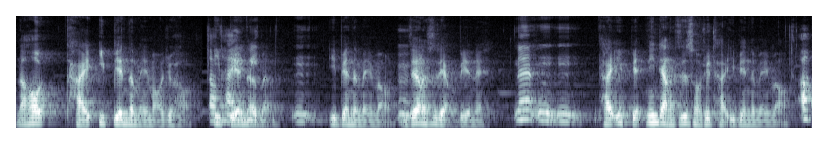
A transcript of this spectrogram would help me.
然后抬一边的眉毛就好，哦一一边的眉，嗯，一边的眉毛，你这样是两边呢，那嗯嗯，抬一边，你两只手去抬一边的眉毛，哦，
